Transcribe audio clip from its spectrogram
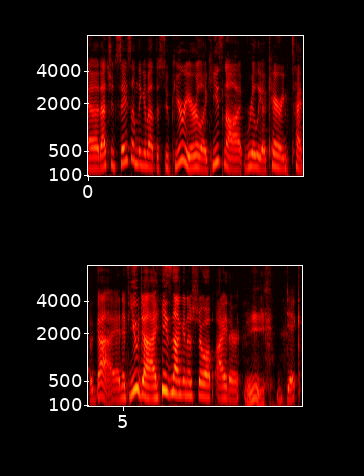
Uh, that should say something about the superior. Like he's not really a caring type of guy, and if you die, he's not gonna show up either." Eesh. dick.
